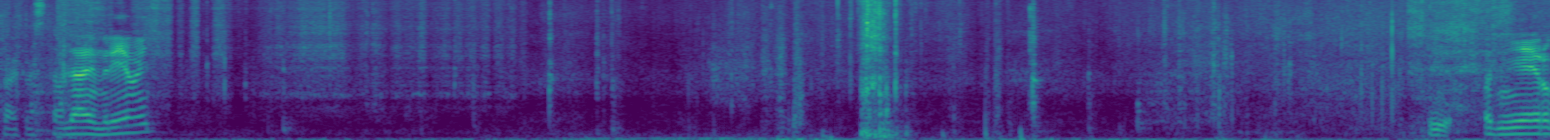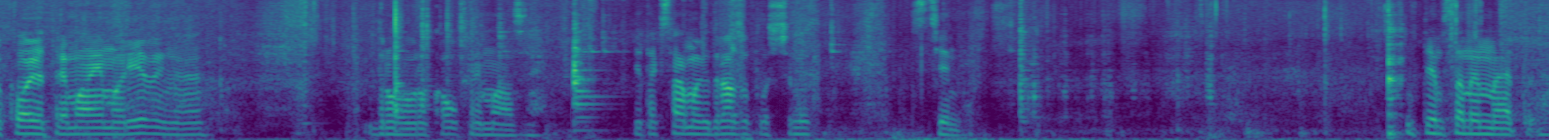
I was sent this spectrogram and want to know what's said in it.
Так, виставляємо рівень. І однією рукою тримаємо рівень, а другою рукою примазуємо. І так само відразу площину стіни. Тим самим методом.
